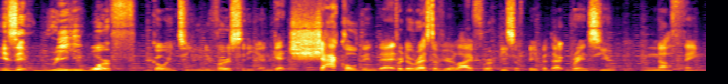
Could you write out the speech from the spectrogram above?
Is it really worth going to university and get shackled in debt for the rest of your life for a piece of paper that grants you nothing?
